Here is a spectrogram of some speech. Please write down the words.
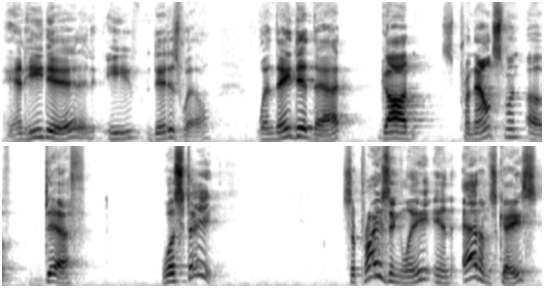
And he did, and Eve did as well. When they did that, God's pronouncement of death was stayed. Surprisingly, in Adam's case,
